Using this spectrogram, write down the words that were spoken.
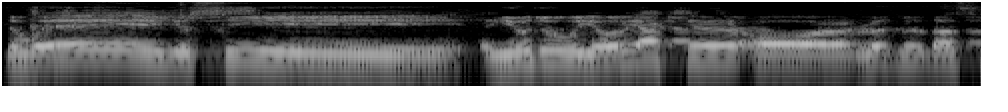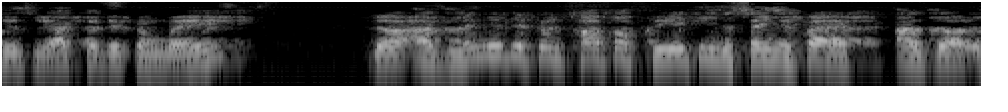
The way you see you do your reactor or Ludmil does his reactor different way, there are as many different types of creating the same effect as there are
